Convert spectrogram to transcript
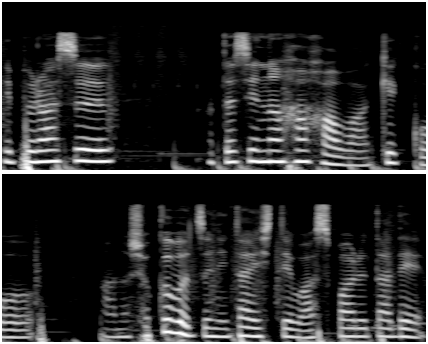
でプラス私の母は結構あの植物に対してはアスパルタで、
